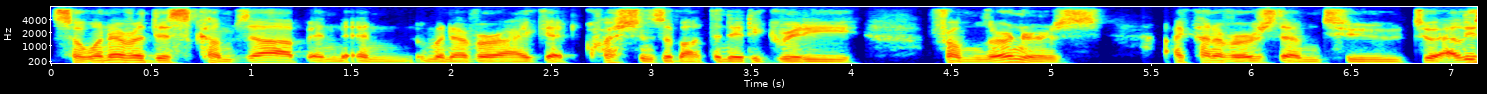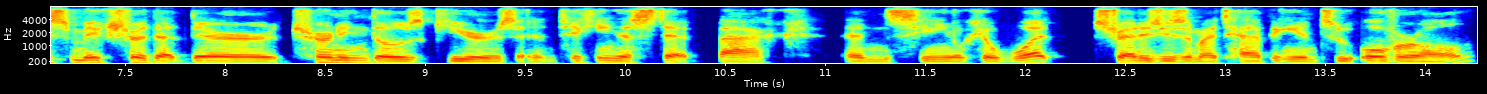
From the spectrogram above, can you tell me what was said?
So whenever this comes up and, and whenever I get questions about the nitty gritty from learners, I kind of urge them to to at least make sure that they're turning those gears and taking a step back and seeing, okay, what strategies am I tapping into overall?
